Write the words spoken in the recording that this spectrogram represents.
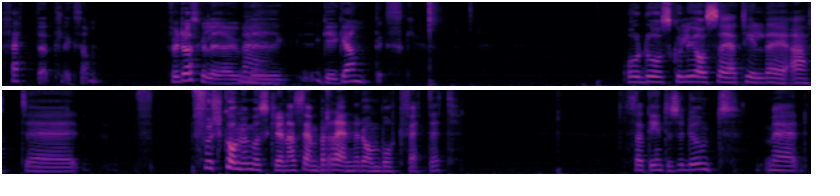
fettet liksom. För då skulle jag ju Nej. bli gigantisk. Och då skulle jag säga till dig att eh, först kommer musklerna, sen bränner de bort fettet. Så att det är inte så dumt med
